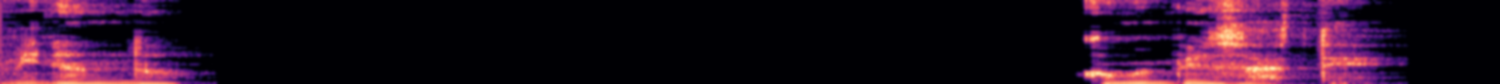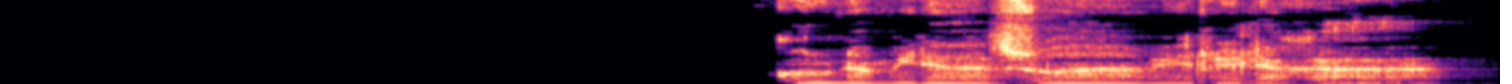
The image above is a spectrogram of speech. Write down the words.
Terminando como empezaste, con una mirada suave y relajada.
